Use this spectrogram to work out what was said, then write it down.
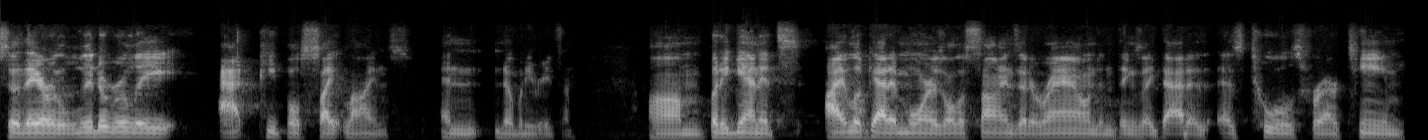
So they are literally at people's sight lines and nobody reads them. Um, but again, it's I look at it more as all the signs that are around and things like that as, as tools for our team,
